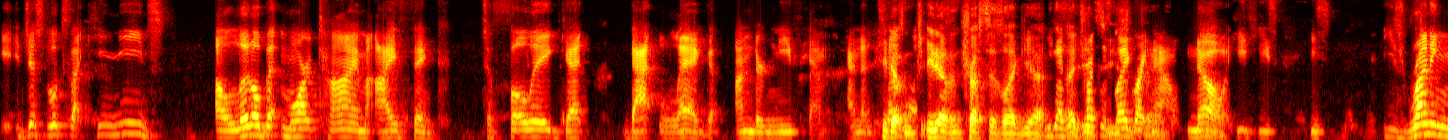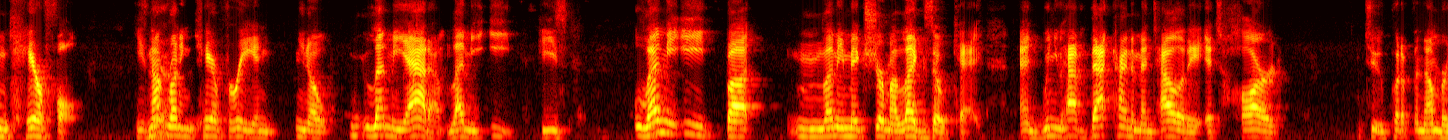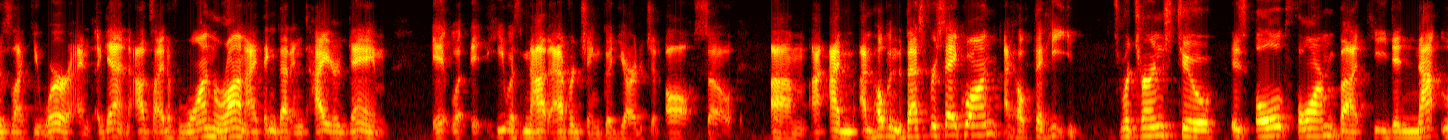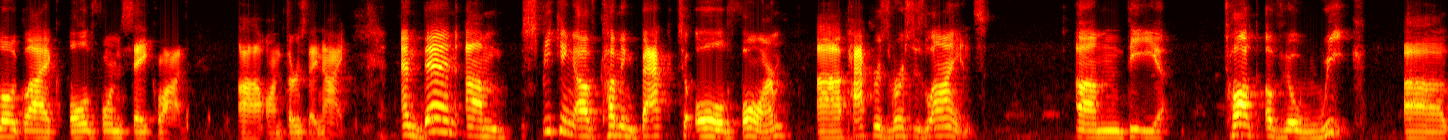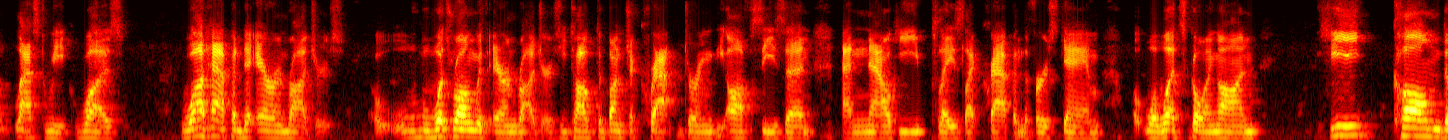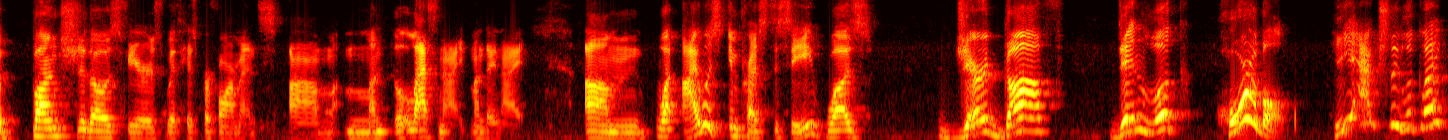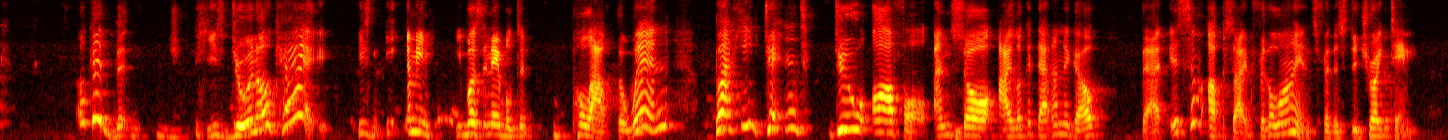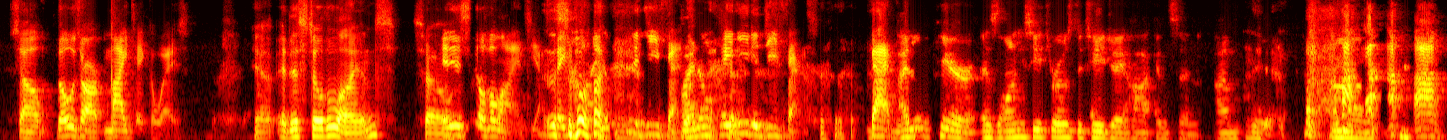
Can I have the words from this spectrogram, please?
It just looks like he needs a little bit more time, I think, to fully get that leg underneath him. And until, he doesn't he doesn't trust his leg yet. He doesn't trust his leg right now. No, he, he's he's he's running careful. He's not yeah. running carefree and you know, let me at him, let me eat. He's let me eat, but mm, let me make sure my leg's okay. And when you have that kind of mentality, it's hard to put up the numbers like you were. And again, outside of one run, I think that entire game, it, it he was not averaging good yardage at all. So um, I, I'm I'm hoping the best for Saquon. I hope that he returns to his old form, but he did not look like old form Saquon uh, on Thursday night. And then, um, speaking of coming back to old form, Uh, Packers versus Lions. Um, the talk of the week uh, last week was what happened to Aaron Rodgers? What's wrong with Aaron Rodgers? He talked a bunch of crap during the offseason and now he plays like crap in the first game. Well, what's going on? He calmed a bunch of those fears with his performance um, mon- last night, Monday night. Um, what I was impressed to see was Jared Goff didn't look horrible. He actually looked like okay, th- he's doing okay. He's, he, I mean, he wasn't able to pull out the win, but he didn't do awful. And so I look at that and I go, that is some upside for the Lions for this Detroit team. So those are my takeaways. Yeah, it is still the Lions. So it is still the Lions. Yes, they, need a defense. I don't they need a defense. Badly. I don't care as long as he throws to T.J. Hockenson. I'm cool. um,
